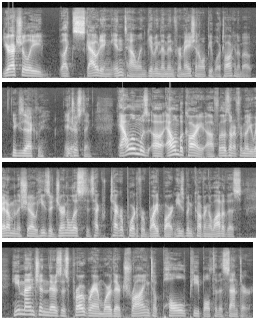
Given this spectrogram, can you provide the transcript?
You're actually like scouting intel and giving them information on what people are talking about. Exactly. Yeah. Interesting. Allum was uh, Allum Bokhari. Uh, for those that aren't familiar, we had him on the show. He's a journalist, a tech, tech reporter for Breitbart, and he's been covering a lot of this. He mentioned there's this program where they're trying to pull people to the center.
